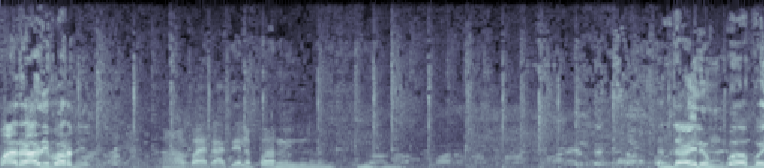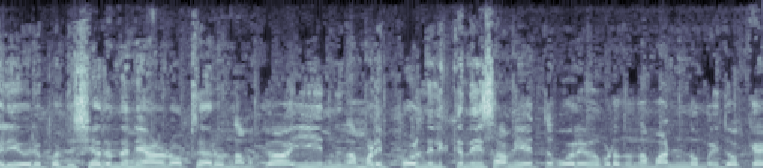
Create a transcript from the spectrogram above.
പരാതി പറഞ്ഞു ആ പരാതിയെല്ലാം പറഞ്ഞു എന്തായാലും വലിയൊരു പ്രതിഷേധം തന്നെയാണ് ഡോക്ടർ അരുൺ. നമുക്ക് ഈ നമ്മളിപ്പോൾ നിൽക്കുന്ന ഈ സമയത്ത് പോലും ഇവിടെ നിന്ന് മണ്ണും ഇതൊക്കെ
